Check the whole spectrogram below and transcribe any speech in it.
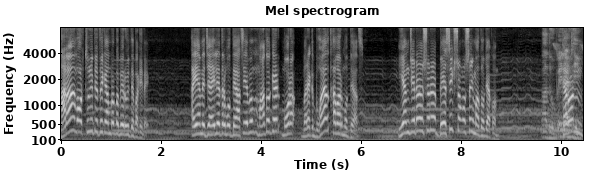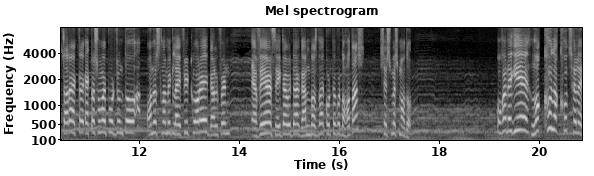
হারাম অর্থনীতি থেকে আমরা তো বের হইতে পারি নাই। আই আমি জাহিলিয়াতের মধ্যে আছি এবং মাদকের মরা মানে ভয়াল খাবার মধ্যে আছে। ইয়াং জেনারেশনের বেসিক সমস্যাই মাদক এখন। কারণ তারা একটা একটা সময় পর্যন্ত অন ইসলামিক লাইফ লিড করে গার্লফ্রেন্ড অ্যাফেয়ার্স এইটা ওইটা গান বাজনা করতে করতে হতাশ শেষমেশ মাদক। ওখানে গিয়ে লক্ষ লক্ষ ছেলে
